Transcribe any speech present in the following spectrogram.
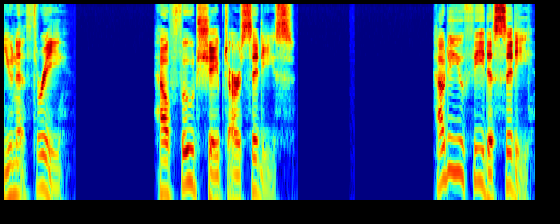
Unit 3 How Food Shaped Our Cities. How do you feed a city?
